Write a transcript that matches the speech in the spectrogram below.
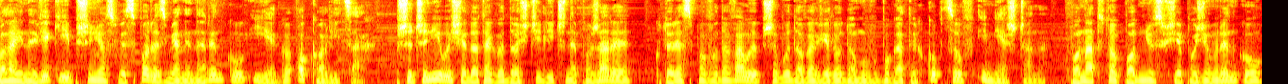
Kolejne wieki przyniosły spore zmiany na rynku i jego okolicach. Przyczyniły się do tego dość liczne pożary, które spowodowały przebudowę wielu domów bogatych kupców i mieszczan. Ponadto podniósł się poziom rynku,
